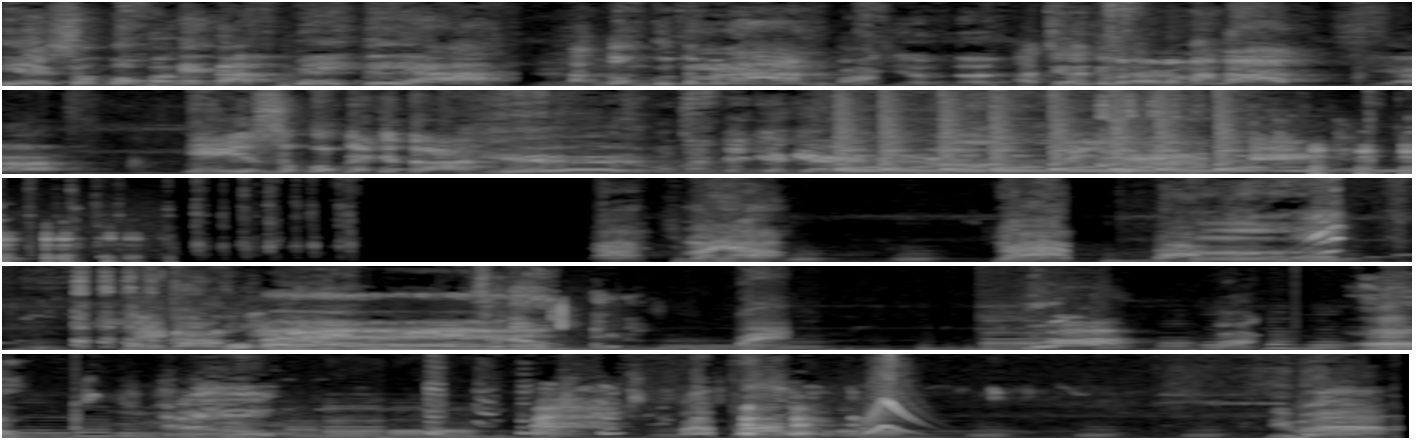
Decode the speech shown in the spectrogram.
Ngesuk kok pakai kabeh iki ya. Tak tunggu temenan. Siap dan. Aja nanti pada mangkat. Siap. Ngesuk kok kayak terakhir. Pokoknya kayak kayak. Ya, semuanya. Siap. Assalamualaikum. Satu. Dua. Huh? Telu. Apa? Lima.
